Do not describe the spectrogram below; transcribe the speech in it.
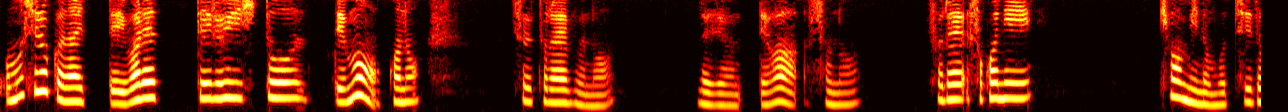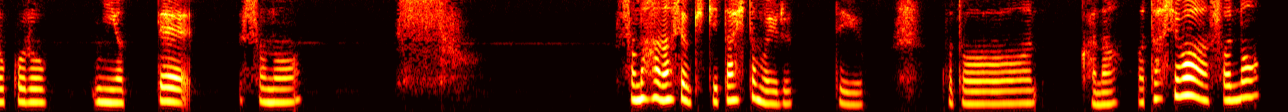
面白くないって言われてる人でも、このツートライブのラジオでは、その、それ、そこに興味の持ちどころによって、その、その話を聞きたい人もいるっていうことかな。私はその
